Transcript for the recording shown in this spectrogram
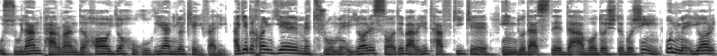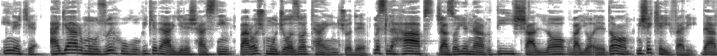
اصولا پرونده ها یا حقوقی یا کیفری. اگه بخوایم یه مترو معیار ساده برای تفکیک این دو دسته دعوا داشته باشیم اون معیار اینه که اگر موضوع حقوقی که درگیرش هستیم براش مجازات تعیین شده مثل حبس، جزای نقدی، شلاق و یا اعدام میشه کیفری. در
